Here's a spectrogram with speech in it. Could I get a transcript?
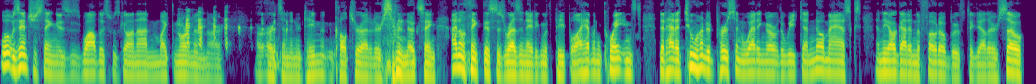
What was interesting is, is while this was going on mike norman our our arts and entertainment and culture editor sent a note saying, I don't think this is resonating with people. I have an acquaintance that had a 200 person wedding over the weekend, no masks, and they all got in the photo booth together. So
